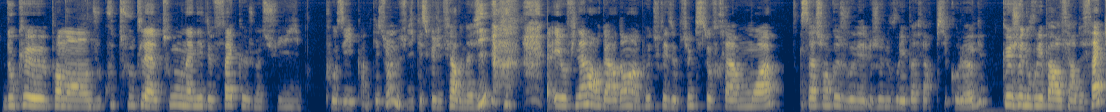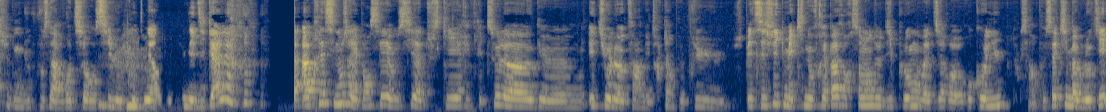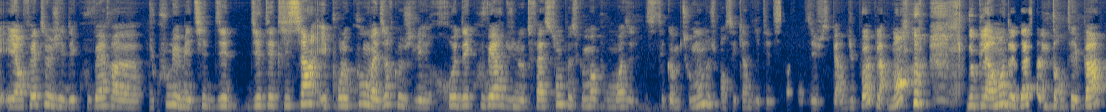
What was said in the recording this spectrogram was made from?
Donc euh, pendant du coup toute la toute mon année de fac, je me suis posé plein de questions. Je me suis dit, qu'est-ce que je vais faire de ma vie Et au final, en regardant un peu toutes les options qui s'offraient à moi, sachant que je, voulais, je, ne voulais pas faire psychologue, que je ne voulais pas refaire de fac, donc du coup, ça retire aussi le côté un peu médical. Après, sinon, j'avais pensé aussi à tout ce qui est réflexologue, euh, éthiologue, enfin des trucs un peu plus spécifiques, mais qui n'offraient pas forcément de diplôme, on va dire, euh, reconnu. C'est un peu ça qui m'a bloqué. Et en fait, j'ai découvert euh, du coup le métier de diététicien, et pour le coup, on va dire que je l'ai redécouvert d'une autre façon, parce que moi, pour moi, c'est comme tout le monde. Je pensais qu'un diététicien, ça faisait juste perdre du poids, clairement. Donc, clairement, de base, ça ne tentait pas.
